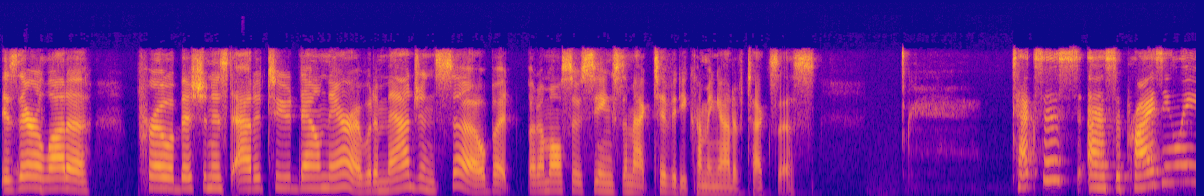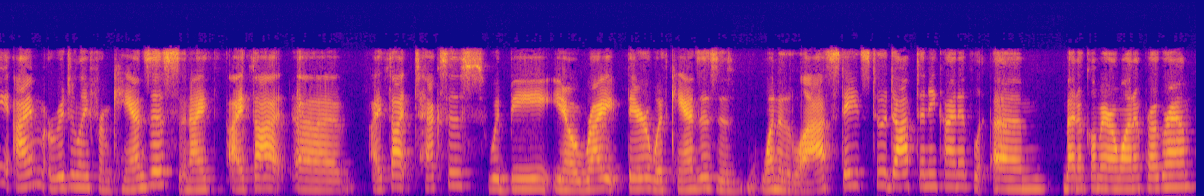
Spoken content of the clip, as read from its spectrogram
Is there a lot of prohibitionist attitude down there? I would imagine so, but but I'm also seeing some activity coming out of Texas. Texas, uh, surprisingly, I'm originally from Kansas, and I I thought uh, I thought Texas would be you know right there with Kansas as one of the last states to adopt any kind of um, medical marijuana program.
